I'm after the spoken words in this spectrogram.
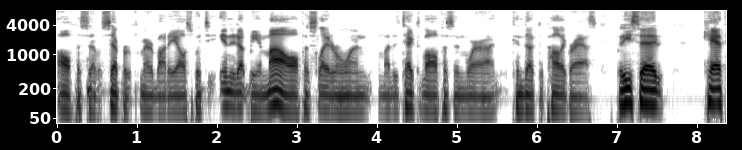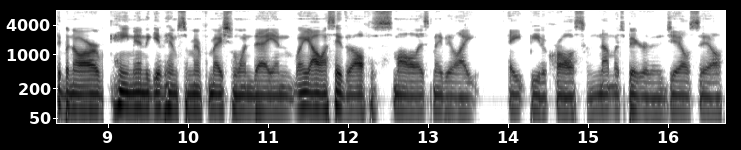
office that was separate from everybody else, which ended up being my office later on, my detective office and where I conducted polygraphs. But he said, Kathy Barnard came in to give him some information one day. And when y'all, I say the office is small, it's maybe like eight feet across, not much bigger than a jail cell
